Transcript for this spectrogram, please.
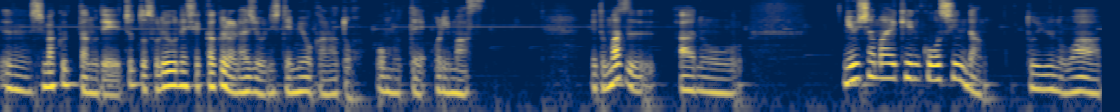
うん、しまくったので、ちょっとそれをね、せっかくなラジオにしてみようかなと思っております。えっと、まず、あの、入社前健康診断というのは、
